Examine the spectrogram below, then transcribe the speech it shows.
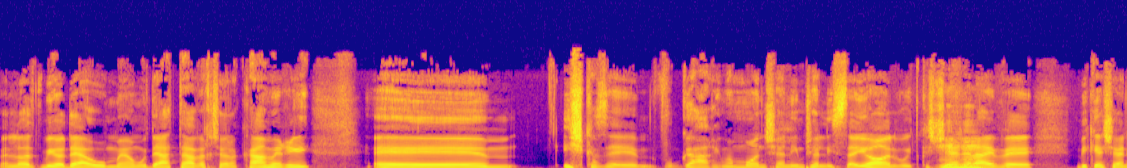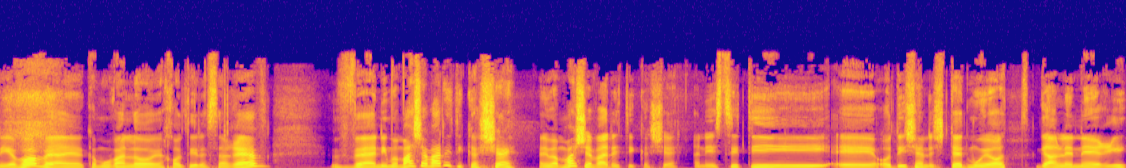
אני לא יודעת מי יודע, הוא מעמודי התווך של הקאמרי. אה, איש כזה מבוגר, עם המון שנים של ניסיון, והוא התקשר מהמם. אליי וביקש שאני אבוא, וכמובן לא יכולתי לסרב. ואני ממש עבדתי קשה, אני ממש עבדתי קשה. אני עשיתי אה, אודישן לשתי דמויות, גם לנרי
